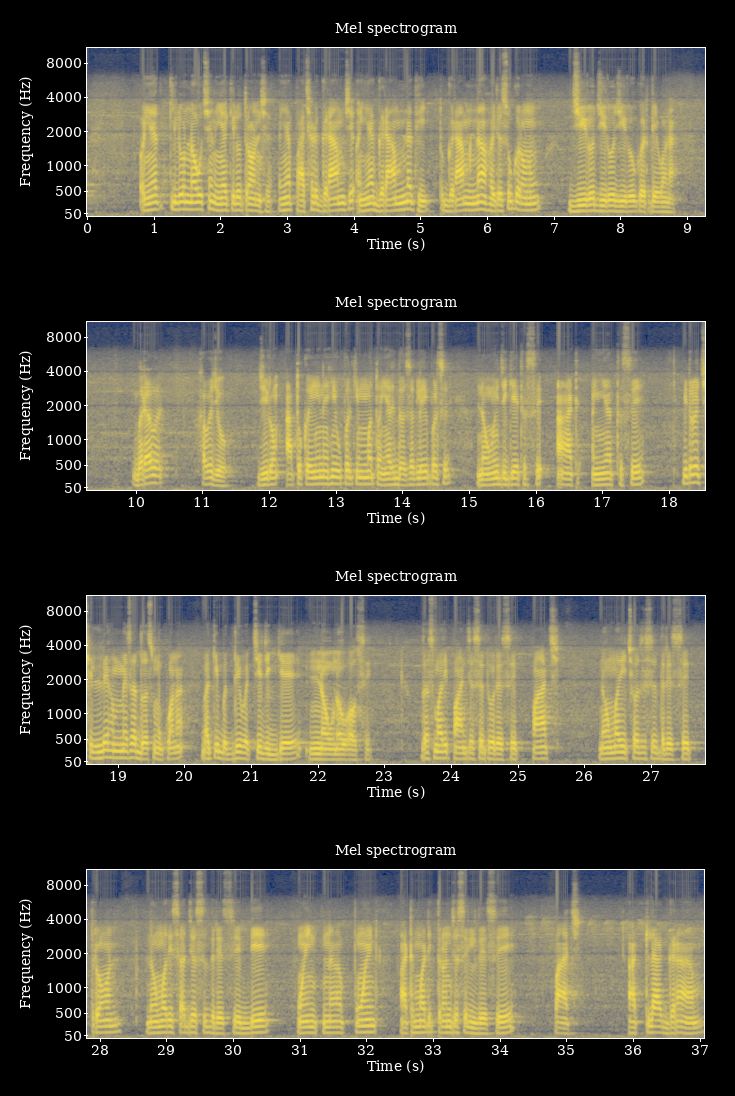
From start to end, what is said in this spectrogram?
અહીંયા કિલો નવ છે ને અહીંયા કિલો ત્રણ છે. અહીંયા પાછળ ગ્રામ છે, અહીંયા ગ્રામ નથી. તો ગ્રામ ના હોય તો શું કરવાનું? જીરો જીરો જીરો કરી દેવાના. બરાબર? હવે જો જીરો આ તો કંઈ નહીં ઉપર કિંમત, તો અહીંયાથી દશક લેવી પડશે. નવની જગ્યાએ થશે આઠ અહીંયા થશે મિત્રો છેલ્લે હંમેશા દસ મૂકવાના બાકી બધી વચ્ચે જગ્યાએ નવ નવ આવશે દસમાંથી પાંચ જશે તો રહેશે પાંચ નવમાંથી છ જશે તો રહેશે ત્રણ નવમાંથી સાત જશે તો રહેશે બે પોઈન્ટના પોઈન્ટ આઠમાંથી ત્રણ જશે એટલે રહેશે પાંચ આટલા ગ્રામ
